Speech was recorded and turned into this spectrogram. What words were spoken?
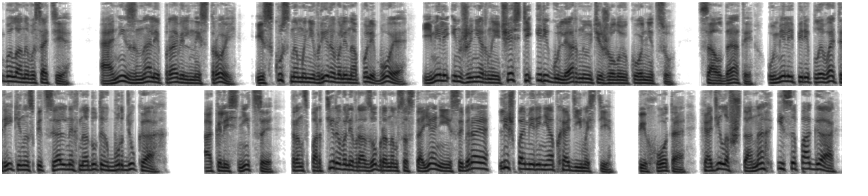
была на высоте. Они знали правильный строй, искусно маневрировали на поле боя, имели инженерные части и регулярную тяжелую конницу. Солдаты умели переплывать реки на специальных надутых бурдюках, а колесницы транспортировали в разобранном состоянии, собирая лишь по мере необходимости. Пехота ходила в штанах и сапогах,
